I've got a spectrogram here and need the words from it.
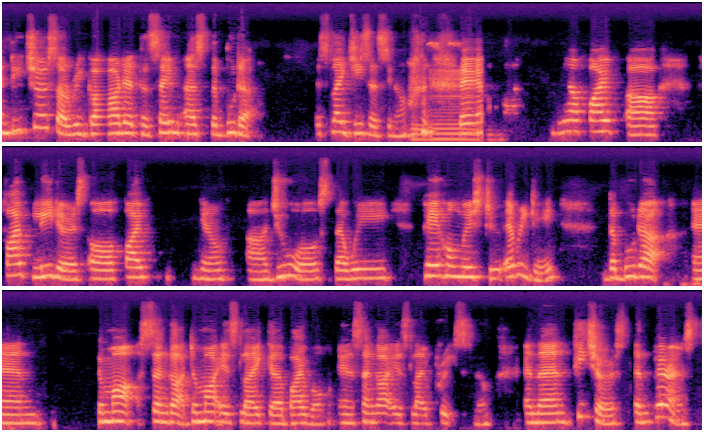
And teachers are regarded the same as the Buddha. It's like Jesus, you know. Mm. there, there are five, uh, five leaders or five, you know, uh, jewels that we pay homage to every day. The Buddha and Dhamma, Sangha. Dhamma is like a Bible, and Sangha is like priest, you know. And then teachers and parents.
